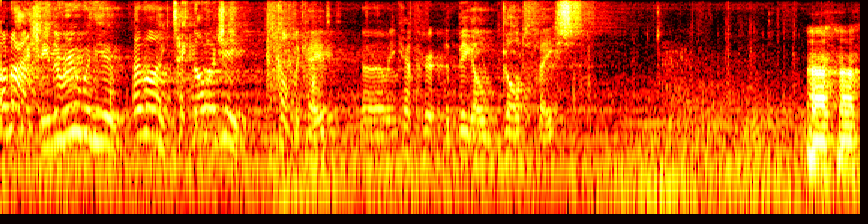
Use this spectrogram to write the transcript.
I'm not actually in the room with you, am I? Technology. Complicated. Uh, you can't hurt the big old god face. Uh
